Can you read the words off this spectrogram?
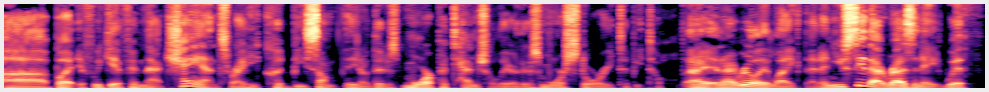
Uh, but if we give him that chance, right, he could be something. You know, there's more potential there. There's more story to be told, I, and I really like that. And you see that resonate with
